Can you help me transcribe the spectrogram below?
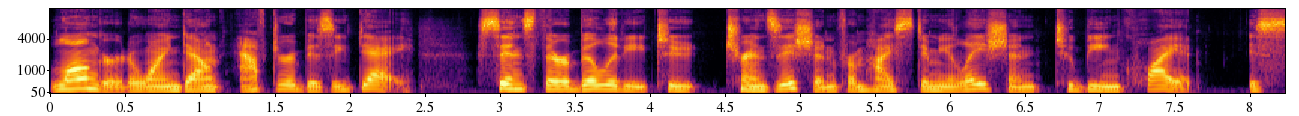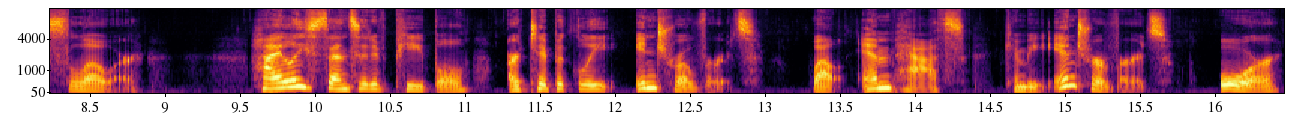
longer to wind down after a busy day, since their ability to transition from high stimulation to being quiet is slower. Highly sensitive people are typically introverts, while empaths can be introverts or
